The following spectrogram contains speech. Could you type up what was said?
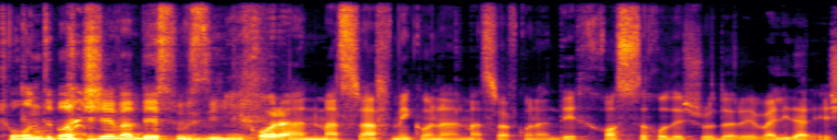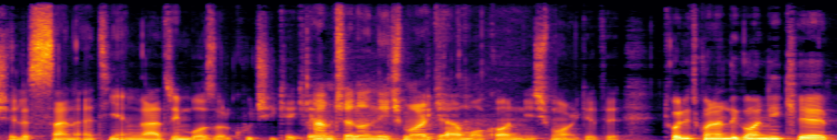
تند باشه و بسوزی می‌خورن مصرف می‌کنن مصرف کننده خاص خودش رو داره ولی در اشل صنعتی انقدر این بازار کوچیکه که همچنان نیچ مارکت کماکان نیچ مارکته. تولید کنندگانی که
